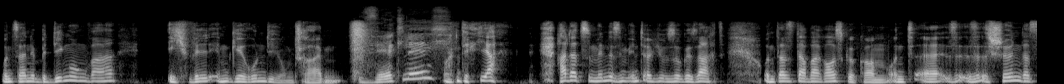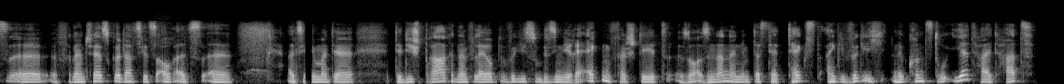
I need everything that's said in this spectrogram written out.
Und seine Bedingung war, ich will im Gerundium schreiben. Wirklich? Und ja, hat er zumindest im Interview so gesagt. Und das ist dabei rausgekommen. Und äh, es, es, ist schön, dass äh, Francesco das jetzt auch als, äh, als jemand, der, der die Sprache dann vielleicht auch wirklich so ein bisschen ihre Ecken versteht, so auseinander nimmt, dass der Text eigentlich wirklich eine Konstruiertheit hat,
